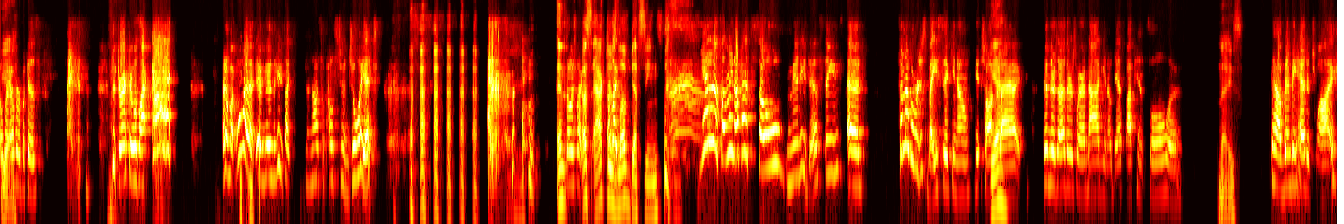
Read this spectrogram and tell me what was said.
over Yeah. and over because the director was like, "Cut!" and I'm like, "What?" And then he's like, "You're not supposed to enjoy it." and So it's like, us actors like- love death scenes. yeah, Yes, I mean I've had so many death scenes, and some of them were just basic, you know, get shot yeah. in the back. Then there's others where I died, you know, death by pencil. And nice. Yeah, I've been beheaded twice.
